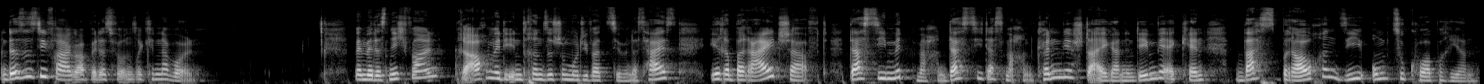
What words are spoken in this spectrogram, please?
Und das ist die Frage, ob wir das für unsere Kinder wollen. Wenn wir das nicht wollen, brauchen wir die intrinsische Motivation. Das heißt, ihre Bereitschaft, dass sie mitmachen, dass sie das machen, können wir steigern, indem wir erkennen, was brauchen sie, um zu kooperieren.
